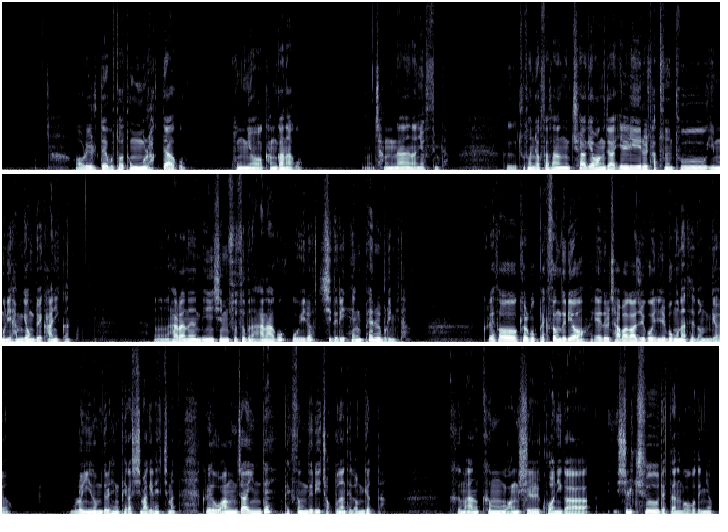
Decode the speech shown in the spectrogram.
어릴 때부터 동물 학대하고 궁녀 강간하고 어, 장난 아니었습니다. 그 조선 역사상 최악의 왕자 1, 2위를 다투는 두 인물이 함경도에 가니까 어, 하라는 민심 수습은 안 하고 오히려 지들이 행패를 부립니다. 그래서 결국 백성들이요 애들 잡아가지고 일본군한테 넘겨요. 물론 이놈들 행패가 심하긴 했지만 그래도 왕자인데 백성들이 적군한테 넘겼다. 그만큼 왕실 권위가 실추됐다는 거거든요.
